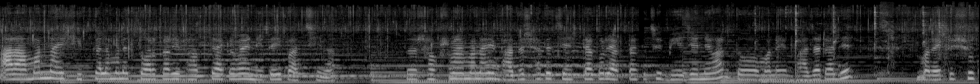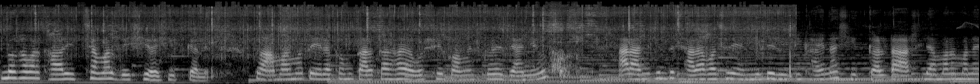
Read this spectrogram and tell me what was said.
আর আমার না এই শীতকালে মানে তরকারি ভাতটা একেবারে নিতেই পারছি না। তো সবসময় মানে আমি ভাতের সাথে চেষ্টা করি একটা কিছু ভেজে নেওয়ার। তো মানে ভাজাটা যে মানে একটু শুকনো খাবার খাওয়ার ইচ্ছা আমার বেশি হয় শীতকালে। তো আমার মতো এরকম কার কার হয় অবশ্যই কমেন্ট করে জানিও। আর আমি কিন্তু সারা বছর এমনিতে রুটি খাই না, শীতকালটা আসলে আমার মানে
